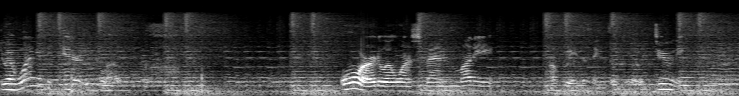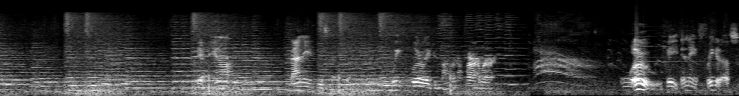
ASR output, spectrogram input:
Do I want to get the energy club? Or do I want to spend money upgrading the things that we really do need? Yeah, you know? That needs to be spent. We clearly do not have enough armor. Whoa! Hey, didn't they freak at us?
